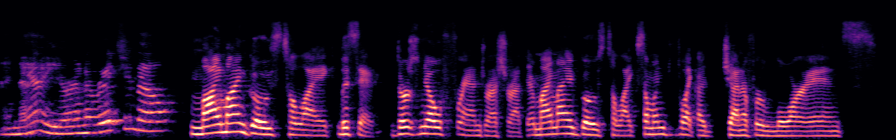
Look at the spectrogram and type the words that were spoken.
I know you're an original. My mind goes to like, listen, there's no Fran Drescher out there. My mind goes to like someone like a Jennifer Lawrence,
